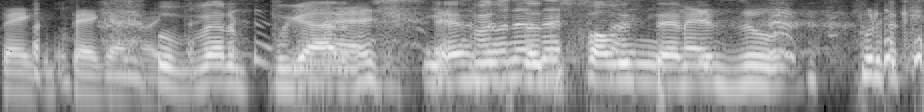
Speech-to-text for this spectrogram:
pego, pego à O noite. verbo pegar Mas- é bastante das polissémico. Mas o. Porque,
